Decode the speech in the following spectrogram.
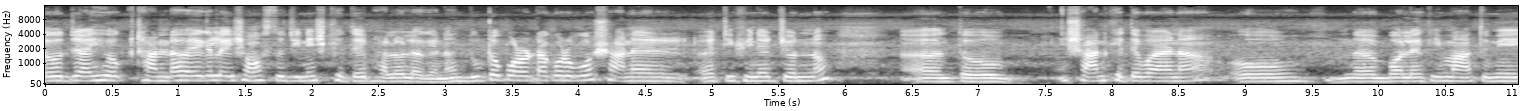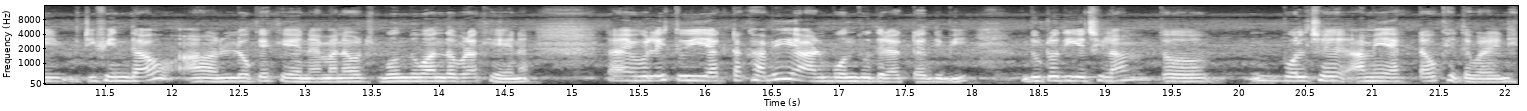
তো যাই হোক, ঠান্ডা হয়ে গেলে এই সমস্ত জিনিস খেতে ভালো লাগে না। দুটো পরোটা করব সানের টিফিনের জন্য। তো শান খেতে পারে না। ও বলে কি, মা, তুমি এই টিফিন দাও আর লোকে খেয়ে নেয়। মানে ওর বন্ধু বান্ধবরা খেয়ে নেয়। তাই আমি বলি, তুই একটা খাবি আর বন্ধুদের একটা দিবি। দুটো দিয়েছিলাম। তো বলছে, আমি একটাও খেতে পারিনি।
